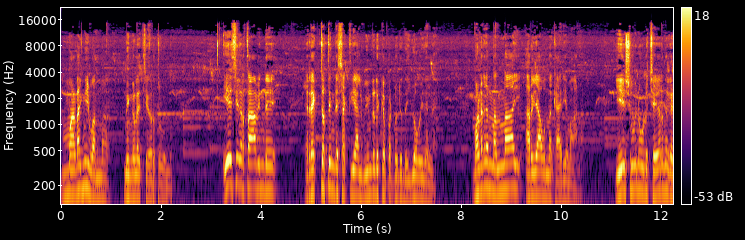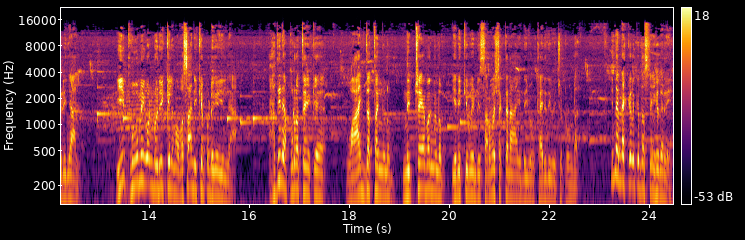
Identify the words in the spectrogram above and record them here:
മടങ്ങി വന്ന് നിങ്ങളെ ചേർത്തുകൊള്ളു യേശു കർത്താവിന്റെ രക്തത്തിന്റെ ശക്തിയാൽ വീണ്ടെടുക്കപ്പെട്ട ഒരു ദൈവവൈതല്ല വളരെ നന്നായി അറിയാവുന്ന കാര്യമാണ്. യേശുവിനോട് ചേർന്ന് കഴിഞ്ഞാൽ ഈ ഭൂമി കൊണ്ടൊരിക്കലും അവസാനിക്കപ്പെടുകയില്ല. അതിനപ്പുറത്തേക്ക് വാഗ്ദത്തങ്ങളും നിക്ഷേപങ്ങളും എനിക്ക് വേണ്ടി സർവശക്തനായ ദൈവം കരുതി വെച്ചിട്ടുണ്ട്. ഇന്നെന്നെ കേൾക്കുന്ന സ്നേഹിതരെ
